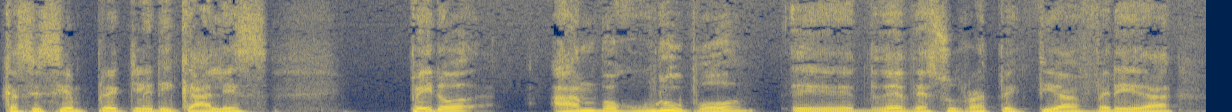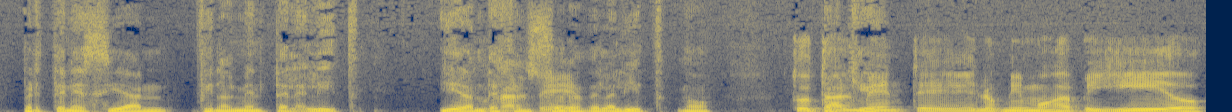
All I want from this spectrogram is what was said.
casi siempre clericales, pero ambos grupos, eh, desde sus respectivas veredas, pertenecían finalmente a la élite y eran defensores de la élite, ¿no? Totalmente, los mismos apellidos,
